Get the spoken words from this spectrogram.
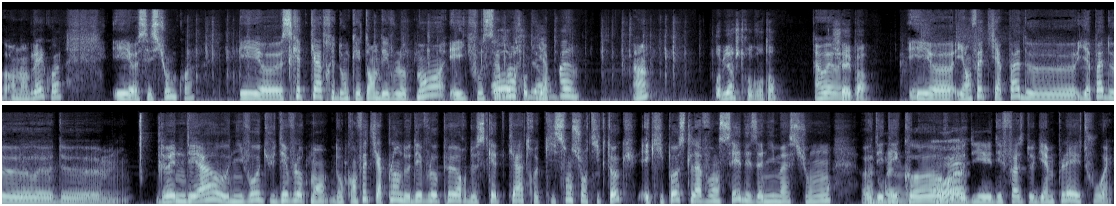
en anglais, quoi. Et euh, session, quoi. Et euh, Skate 4 est donc est en développement. Et il faut savoir trop qu'il n'y a pas. Trop bien, je suis trop content. Ah ouais, Je ouais. savais pas. Et, euh, et en fait, il n'y a pas de, il y a pas de, de, de NDA au niveau du développement. Donc en fait, il y a plein de développeurs de Skate 4 qui sont sur TikTok et qui postent l'avancée des animations, euh, des décors, Ah ouais? euh, des, des phases de gameplay et tout. Ouais.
